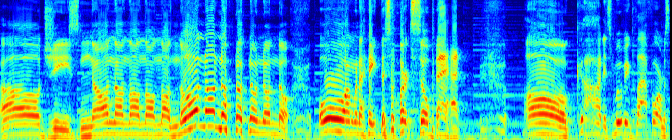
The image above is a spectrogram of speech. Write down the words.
Oh jeez. No, no, no, no, no, no, no, no, no, no, no, no. Oh, I'm gonna hate this part so bad. Oh god, it's moving platforms.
